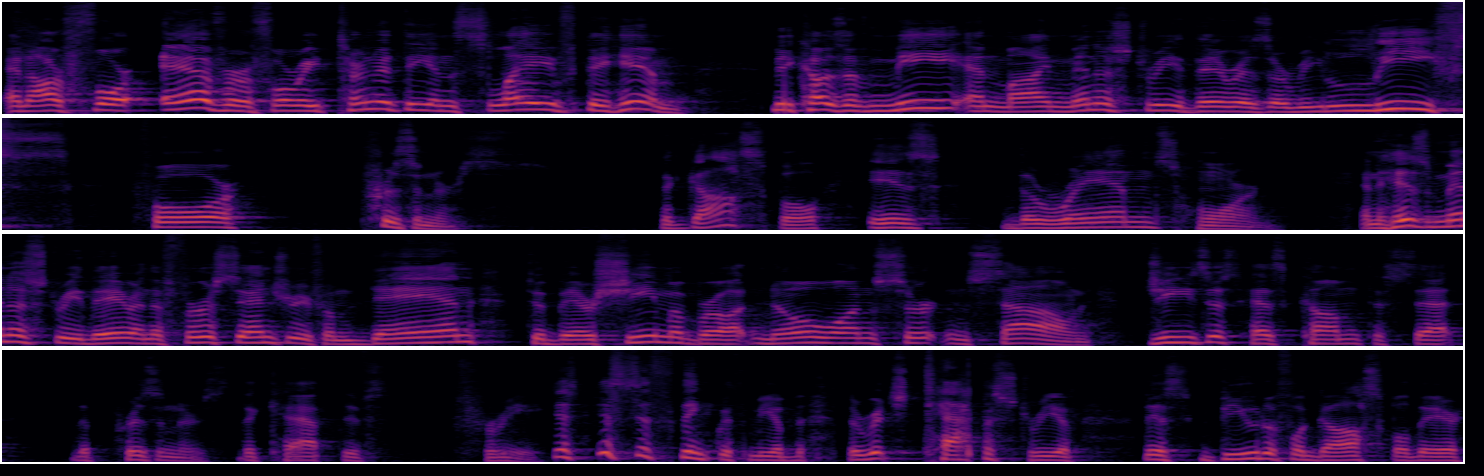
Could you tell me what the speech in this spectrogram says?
and are forever, for eternity, enslaved to him. Because of me and my ministry, there is a release for prisoners. The gospel is the ram's horn. And his ministry there in the first century, from Dan to Beersheba, brought no uncertain sound. Jesus has come to set the prisoners, the captives free. Just, just, just think with me of the, the rich tapestry of this beautiful gospel there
